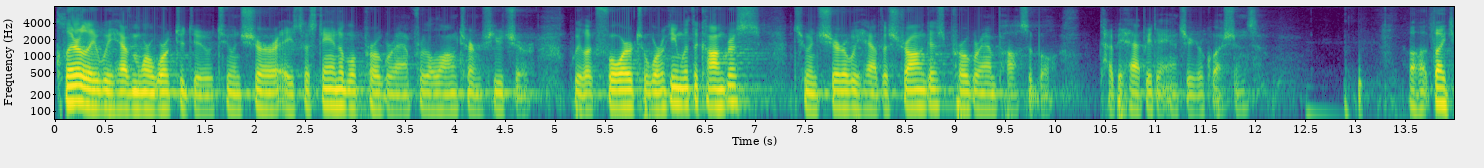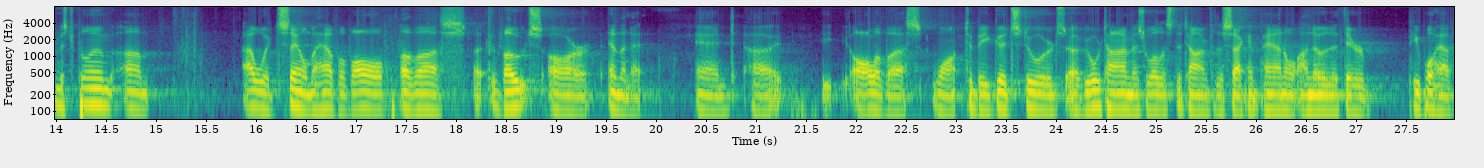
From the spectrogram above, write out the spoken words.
Clearly, we have more work to do to ensure a sustainable program for the long-term future. We look forward to working with the Congress to ensure we have the strongest program possible. I'd be happy to answer your questions. Uh, Thank you, Mr. Blum. Um, I would say on behalf of all of us, uh, votes are imminent, and uh, all of us want to be good stewards of your time as well as the time for the second panel. I know that there, people have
